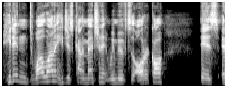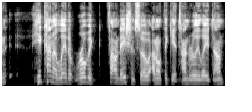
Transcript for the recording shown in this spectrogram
he didn't dwell on it. He just kind of mentioned it, and we moved to the altar call. Is and he kind of laid a real big foundation. So I don't think he had time to really lay it down.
